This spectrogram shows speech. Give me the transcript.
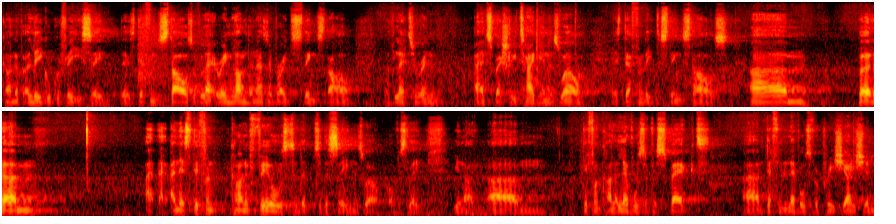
kind of illegal graffiti scene. There's different styles of lettering. London has a very distinct style of lettering, and especially tagging as well. There's definitely distinct styles, um, but um, and there's different kind of feels to the to the scene as well. Obviously, you know, um, different kind of levels of respect, um, different levels of appreciation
